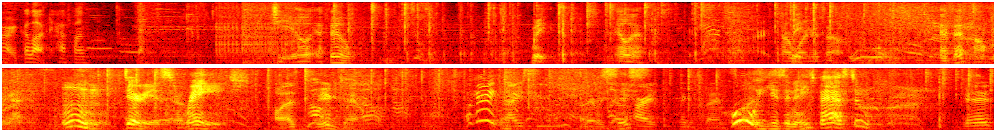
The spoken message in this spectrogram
All right, good luck. Have fun. GLFL. Wait, LF. All right, time Wait. wind this out. FF? Oh, forgot. Mmm, Darius, range. Oh, that's big damage. Okay, oh. nice. There we go. Assist. All right, make it spend. Ooh, he gets in there. He's fast too. Good.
